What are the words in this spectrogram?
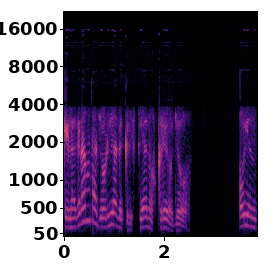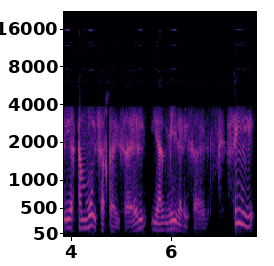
Que la gran mayoría de cristianos, creo yo, hoy en día está muy cerca de Israel y admira a Israel. Sí,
